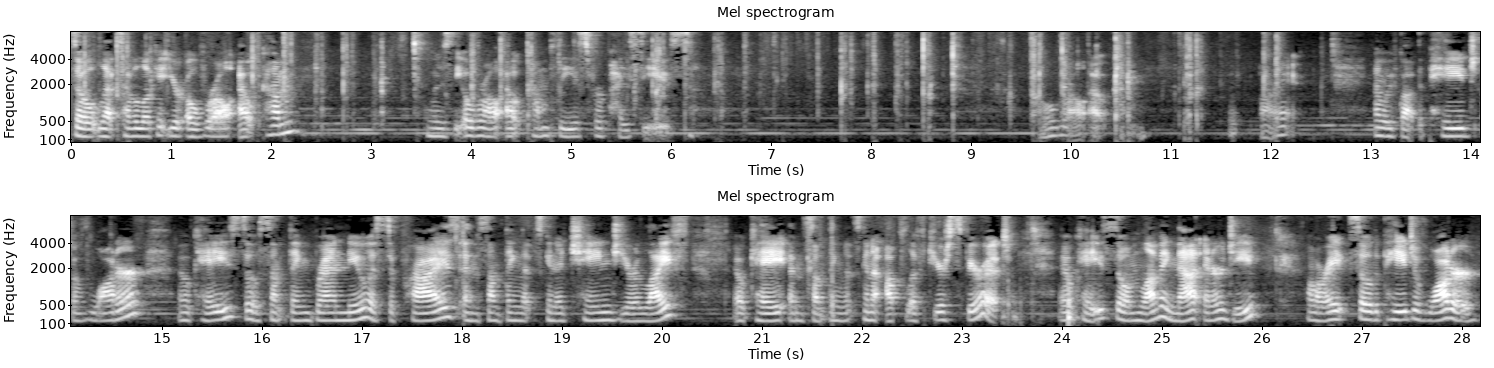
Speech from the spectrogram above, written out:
so let's have a look at your overall outcome. What is the overall outcome, please, for Pisces? Overall outcome. All right. And we've got the page of water. Okay, so something brand new, a surprise, and something that's going to change your life okay, and something that's going to uplift your spirit. Okay, so I'm loving that energy. All right, so the page of water,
